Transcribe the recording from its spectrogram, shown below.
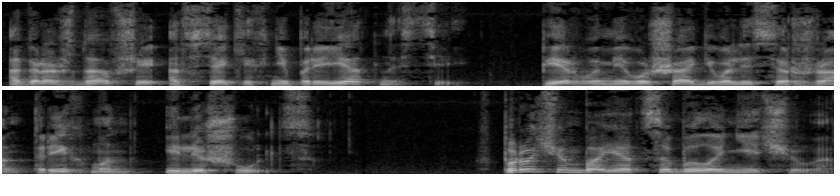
ограждавший от всяких неприятностей, первыми вышагивали сержант Рихман или Шульц. Впрочем, бояться было нечего,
